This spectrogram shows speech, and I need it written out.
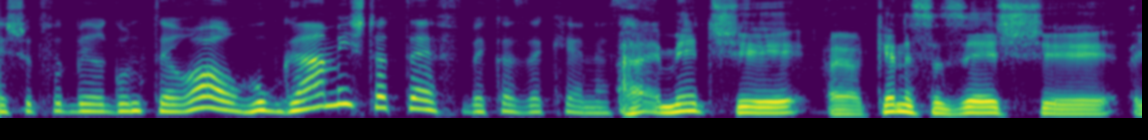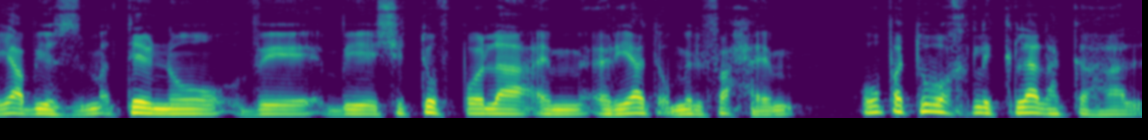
בשותפות בארגון טרור, הוא גם משתתף בכזה כנס. האמת שהכנס הזה שהיה ביוזמתנו ובשיתוף פעולה עם עיריית אום אל-פחם, הוא פתוח לכלל הקהל.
